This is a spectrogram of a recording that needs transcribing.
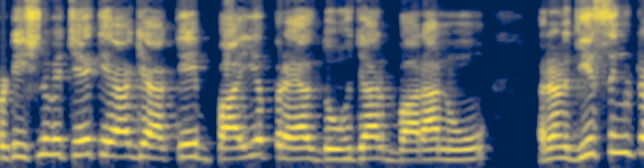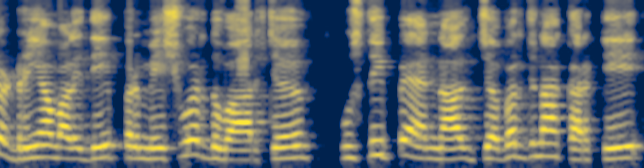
ਪਟੀਸ਼ਨ ਵਿੱਚ ਇਹ ਕਿਹਾ ਗਿਆ ਕਿ 22 ਅਪ੍ਰੈਲ 2012 ਨੂੰ ਰਣਜੀਤ ਸਿੰਘ ਢੱਡਰੀਆਂ ਵਾਲੇ ਦੇ ਪਰਮੇਸ਼ਵਰ ਦਵਾਰ 'ਚ ਉਸ ਦੀ ਭੈਣ ਨਾਲ ਜਬਰ ਜਨਾਹ ਕਰਕੇ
